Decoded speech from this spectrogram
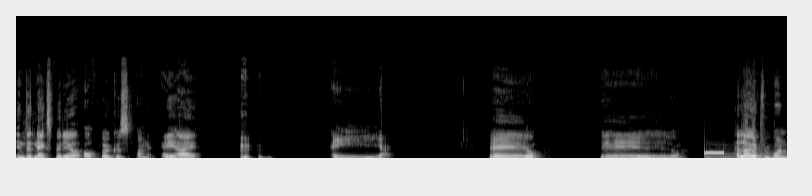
In the next video, I'll focus on AI. AI. Hey yo. Hey yo. Hello everyone,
